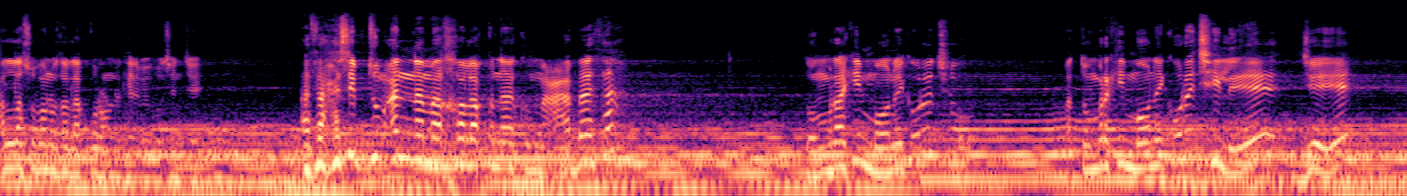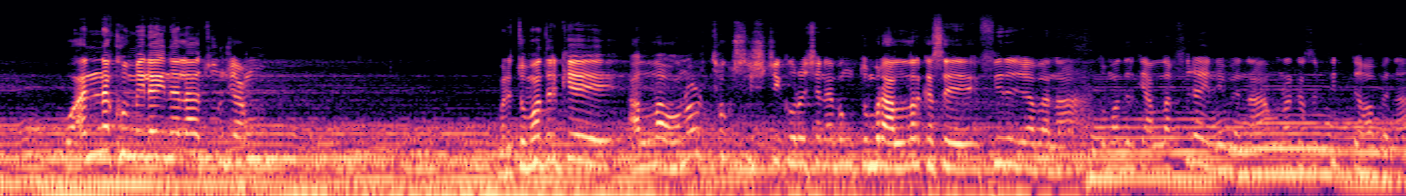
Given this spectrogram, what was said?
আল্লাহ ওয়া তাআলা কোরআনের কারিমে বলছেন যে, আফা হাসিবতুম আন্নামা খালাকনাকুম আবাথা তোমরা কি মনে করেছ বা তোমরা কি মনে করেছিলে যে, ওয়া আন্নাকুম ইলাইনা লা তুরজাউন? মানে তোমাদেরকে আল্লাহ অনর্থক সৃষ্টি করেছেন এবং তোমরা আল্লাহর কাছে ফিরে যাবে না, তোমাদেরকে আল্লাহ ফিরাই নেবে না, ওনার কাছে ফিরতে হবে না।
